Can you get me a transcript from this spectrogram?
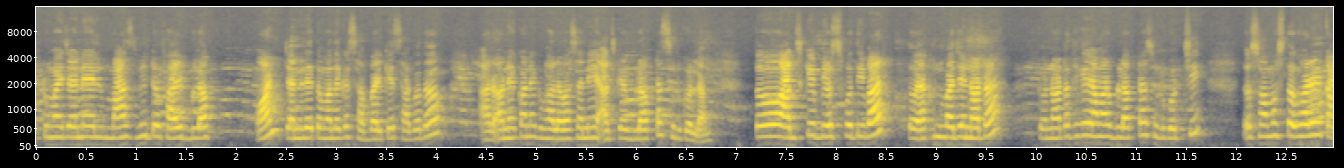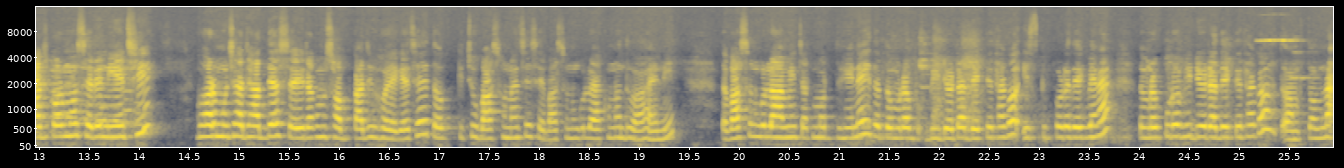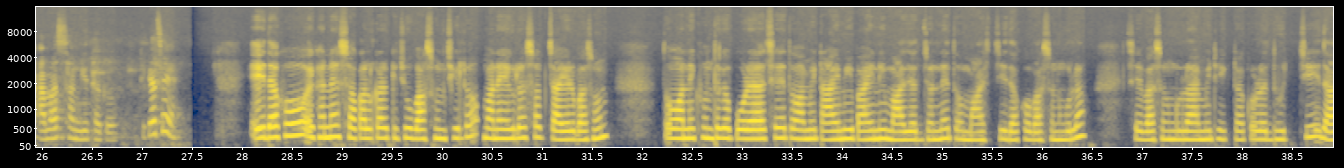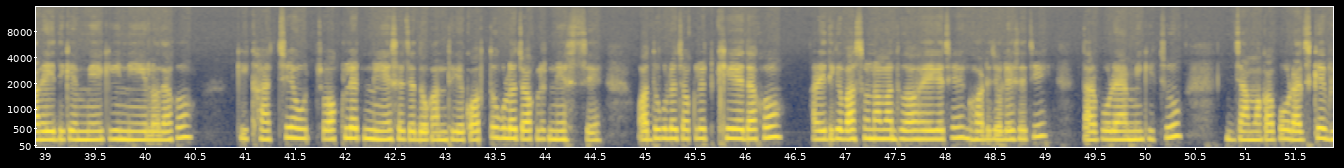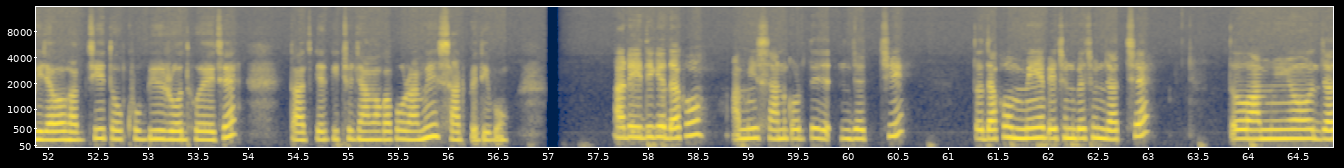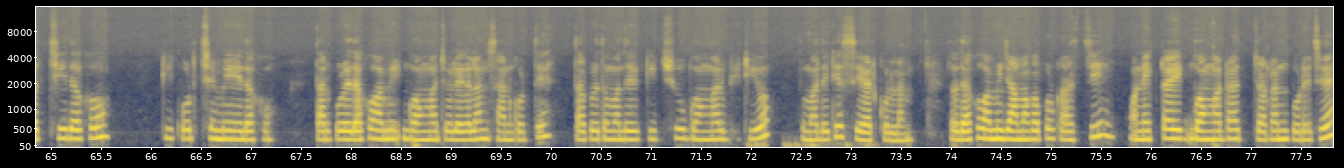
Back to my channel মাস video five vlog one চ্যানেলে তোমাদেরকে সবাইকে স্বাগত। আর অনেক অনেক ভালোবাসা নিয়ে আজকের ব্লগটা শুরু করলাম। তো আজকে বৃহস্পতিবার, তো এখন বাজে নটা। তো নটা থেকে আমার ব্লগটা শুরু করছি। তো সমস্ত ঘরের কাজকর্ম সেরে নিয়েছি। ঘর মুছা ঝাড় দেওয়া সেই রকম সব কাজই হয়ে গেছে। তো কিছু বাসন আছে সেই বাসনগুলো এখনও ধোয়া হয়নি। তো বাসনগুলো আমি চটমট ধুয়ে নেই। তো তোমরা ভিডিওটা দেখতে থাকো, স্কিপ করে দেখবে না। তোমরা পুরো ভিডিওটা দেখতে থাকো। তোমরা আমার সঙ্গে থাকো, ঠিক আছে? এই দেখো এখানে সকালকার কিছু বাসন ছিল মানে এগুলো সব চায়ের বাসন। তো অনেকক্ষণ থেকে পড়ে আছে, তো আমি টাইমই পাইনি মাজার জন্যে। তো মাজছি দেখো বাসনগুলো, সেই বাসনগুলো আমি ঠিকঠাক করে ধুচ্ছি। আর এইদিকে মেয়ে কি নিয়ে এলো দেখো, কি খাচ্ছে? ও চকলেট নিয়ে এসেছে দোকান থেকে, কতগুলো চকলেট নিয়ে এসেছে। অতগুলো চকলেট খেয়ে দেখো, আর এদিকে বাসন আমার ধোয়া হয়ে গেছে, ঘরে চলে এসেছি। তারপরে আমি কিছু জামা কাপড় আজকে ভিজাবো ভাবছি, তো খুবই রোদ হয়েছে। তো আজকের কিছু জামা কাপড় আমি সার্পে দিব। আর এইদিকে দেখো, আমি স্নান করতে যাচ্ছি। তো দেখো, মেয়ে পেছন পেছন যাচ্ছে। তো আমিও যাচ্ছি, দেখো, কি করছে মেয়ে, দেখো। তারপরে দেখো, আমি গঙ্গা চলে গেলাম স্নান করতে। তারপরে তোমাদের কিছু গঙ্গার ভিডিও তোমাদেরকে শেয়ার করলাম। তো দেখো, আমি জামা কাপড় কাচছি। অনেকটাই গঙ্গাটা চটান পড়েছে।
